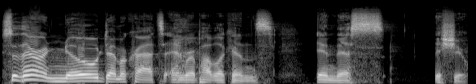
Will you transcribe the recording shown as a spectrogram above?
So there are no Democrats and Republicans in this issue.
